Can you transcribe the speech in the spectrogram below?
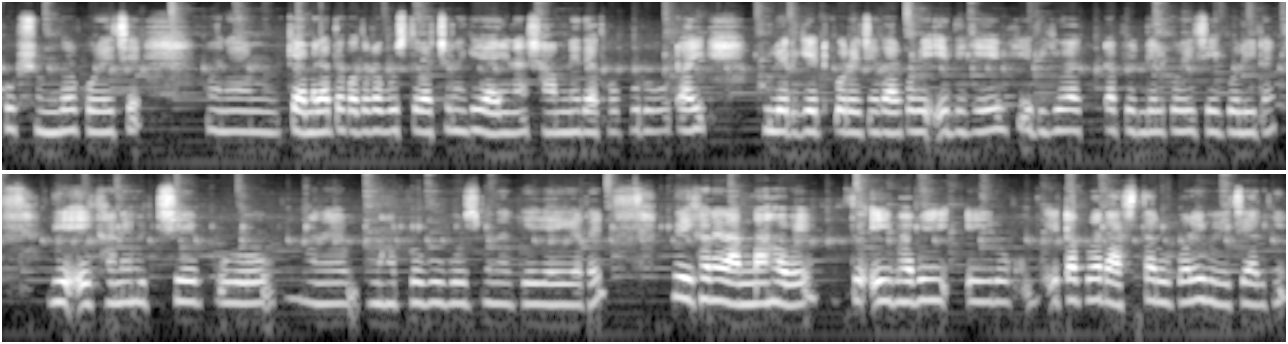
খুব সুন্দর করেছে। মানে ক্যামেরাতে কতটা বুঝতে পারছ নাকি জানি না। সামনে দেখো পুরোটাই ফুলের গেট করেছে। তারপরে এদিকে, এদিকেও একটা প্যান্ডেল করেছে এই গলিটায় দিয়ে এখানে হচ্ছে পুরো মানে মহাপ্রভু বসবেন আর কি এই জায়গাটায়। তো এখানে রান্না হবে। তো এইভাবেই এইরকম এটা পুরো রাস্তার উপরেই হয়েছে আর কি।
